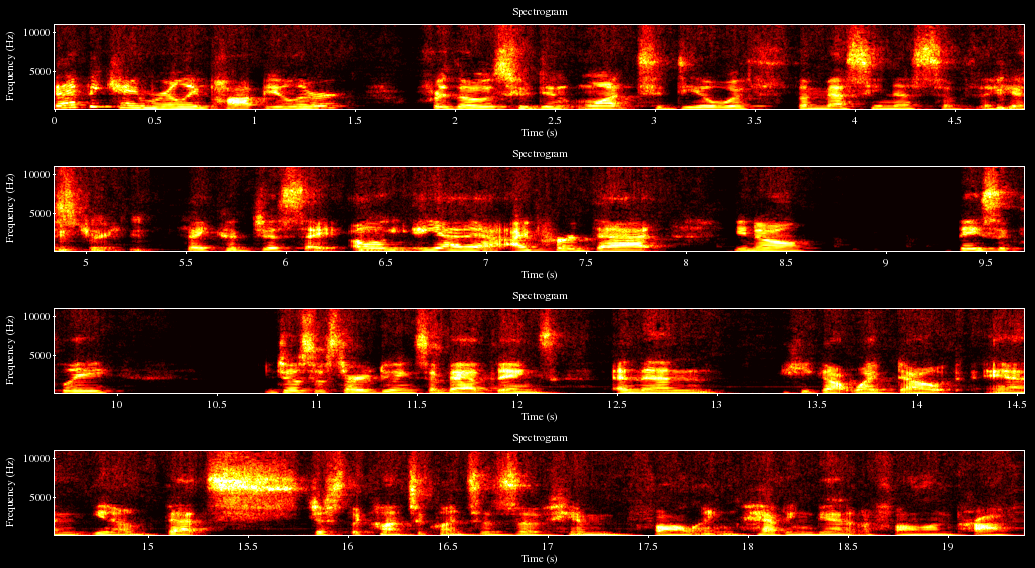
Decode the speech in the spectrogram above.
that became really popular for those who didn't want to deal with the messiness of the history. they could just say, "Oh, yeah, yeah, I've heard that." You know, basically, Joseph started doing some bad things, and then he got wiped out, and you know that's just the consequences of him falling, having been a fallen prophet.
